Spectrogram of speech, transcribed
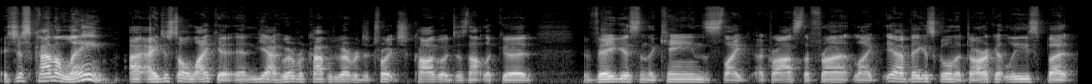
It's just kind of lame. I, I just don't like it. And yeah, whoever copied whoever Detroit, Chicago it does not look good. Vegas and the Canes like across the front. Like yeah, Vegas glow in the dark at least, but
